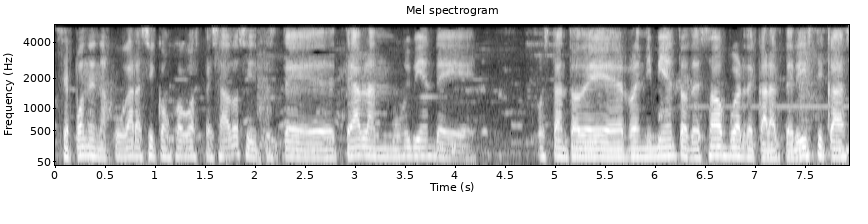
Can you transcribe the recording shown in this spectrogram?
Se ponen a jugar así con juegos pesados y pues, te, te hablan muy bien de pues tanto de rendimiento de software, de características,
